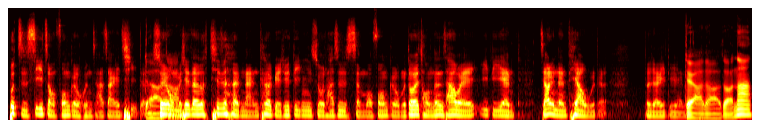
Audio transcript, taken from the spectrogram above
不只是一种风格混杂在一起的，所以我们现在其实很难特别去定义说它是什么风格，我们都会统称它为 EDM。只要你能跳舞的，都叫 EDM。对啊，对啊，对啊。那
